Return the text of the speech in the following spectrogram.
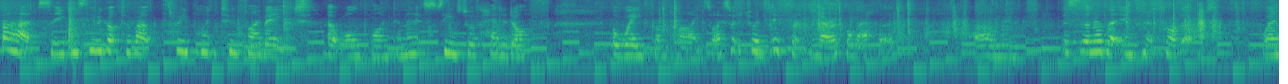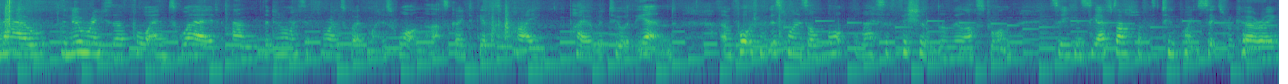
bad. So you can see we got to about 3.258 at one point, and then it seems to have headed off away from pi. So I switched to a different numerical method. Um, this is another infinite product, where now the numerators are 4n squared and the denominator 4n squared minus 1, and that's going to give us pi, pi over 2 at the end. Unfortunately, this one is a lot less efficient than the last one. So you can see I've started off with 2.6 recurring,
